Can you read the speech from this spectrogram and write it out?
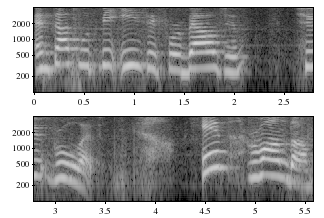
and that would be easy for Belgium to rule it. In Rwanda,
